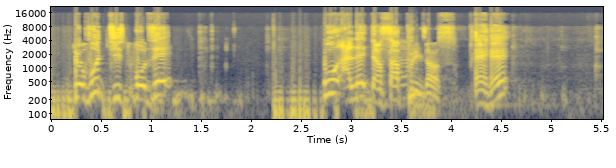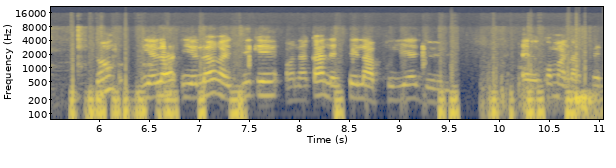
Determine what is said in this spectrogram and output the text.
de vous disposer pour aller dans sa présence. Hein, hein? Donc, il leur, il leur a dit qu'on n'a qu'à laisser la prière de, euh, comment on appelle,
